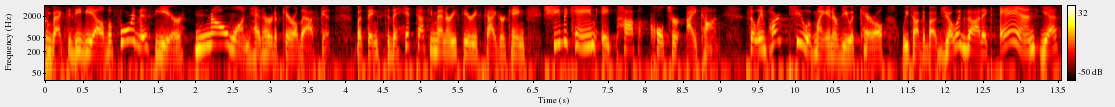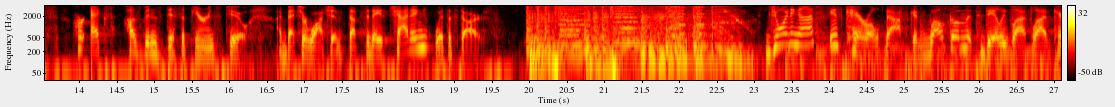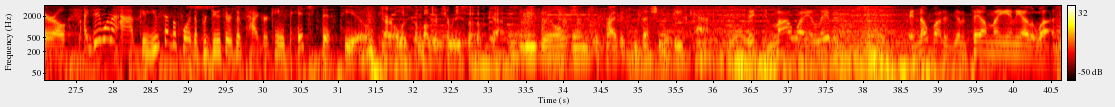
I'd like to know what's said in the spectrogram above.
Welcome back to DBL. Before this year, no one had heard of Carole Baskin. But thanks to the hit documentary series Tiger King, she became a pop culture icon. So in part two of my interview with Carole, we talk about Joe Exotic and, yes, her ex-husband's disappearance too. I bet you're watching. That's today's Chatting with the Stars. Joining us is Carole Baskin. Welcome to Daily Blast Live, Carole. I did want to ask you, you've said before the producers of Tiger King pitched this to you. Carole is the Mother Teresa of cats. We will end the private possession of these cats. This is my way of living, and nobody's going to tell me any otherwise.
